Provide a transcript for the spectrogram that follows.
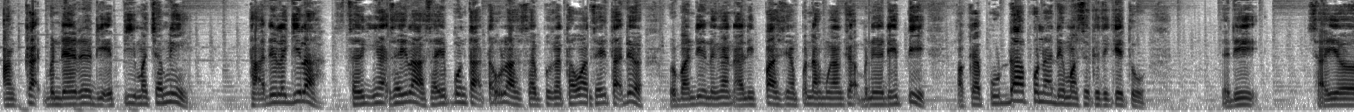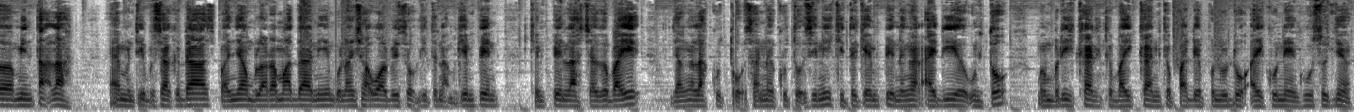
angkat bendera DAP macam ni. Tak ada lagi lah. Saya ingat saya lah. Saya pun tak tahulah. Saya pengetahuan saya tak ada. Berbanding dengan ahli PAS yang pernah mengangkat bendera DAP. Pakai puda pun ada masa ketika itu. Jadi, saya minta lah. Eh, Menteri Besar Kedah sepanjang bulan Ramadan ni, bulan Syawal besok kita nak berkempen. Kempenlah secara baik. Janganlah kutuk sana, kutuk sini. Kita kempen dengan idea untuk memberikan kebaikan kepada penduduk air kuning khususnya.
